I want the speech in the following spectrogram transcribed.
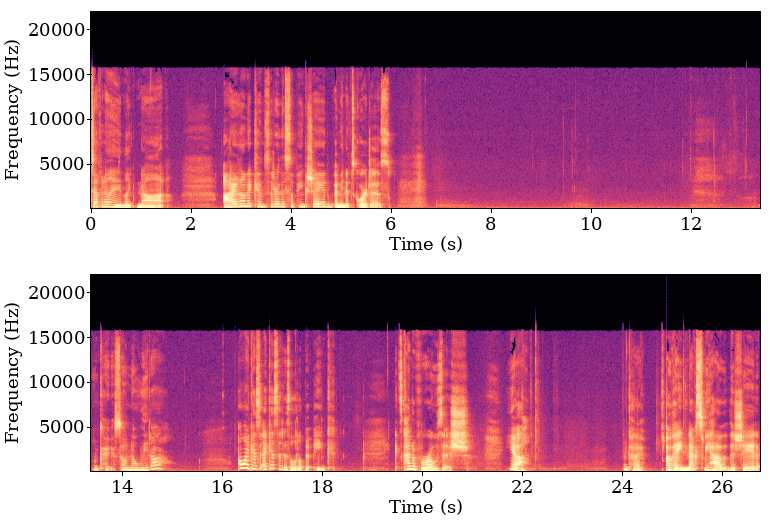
definitely like not, I don't consider this a pink shade. I mean, it's gorgeous. Okay, so Nolita. Oh, I guess I guess it is a little bit pink. It's kind of rosish. Yeah. Okay. Okay, next we have the shade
